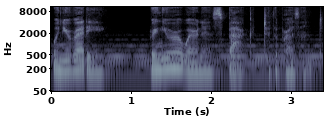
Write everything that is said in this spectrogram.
When you're ready, bring your awareness back to the present.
